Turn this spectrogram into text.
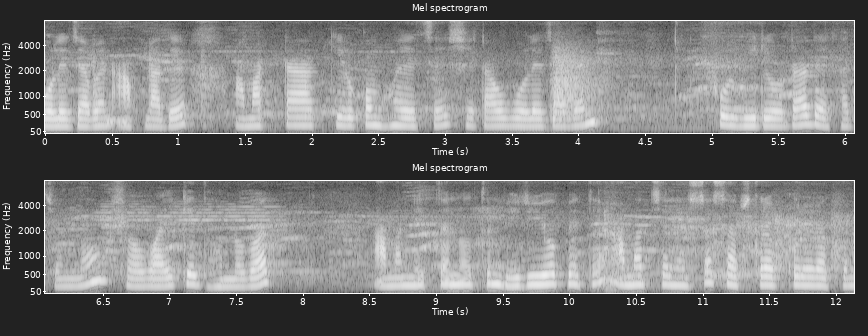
বলে যাবেন আপনাদের। আমারটা কীরকম হয়েছে সেটাও বলে যাবেন। ফুল ভিডিওটা দেখার জন্য সবাইকে ধন্যবাদ। আমার নিত্য নতুন ভিডিও পেতে আমার চ্যানেলটা সাবস্ক্রাইব করে রাখুন।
